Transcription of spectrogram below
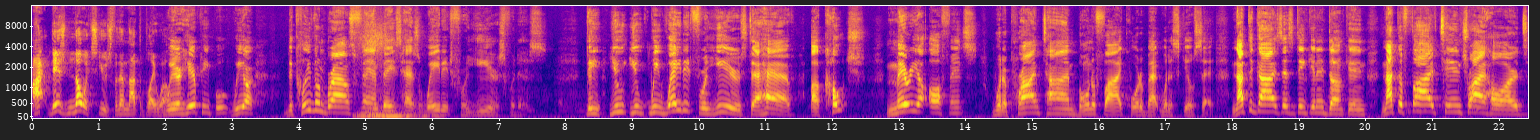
I, there's no excuse for them not to play well. We're here, people. We are. The Cleveland Browns fan base has waited for years for this. The you you we waited for years to have a coach marry an offense with a prime time bona fide quarterback with a skill set. Not the guys that's dinking and dunking, not the 5'10 tryhards,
